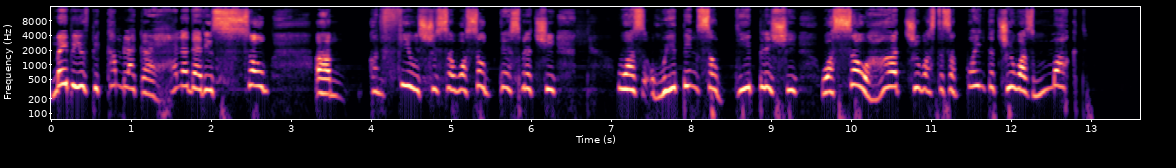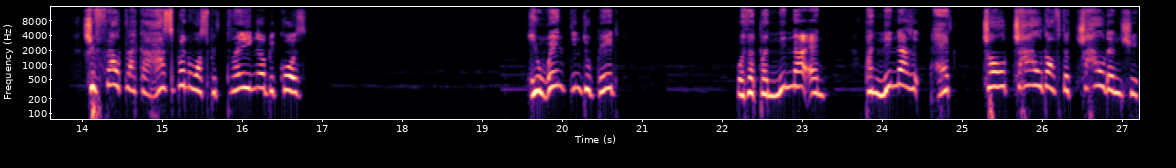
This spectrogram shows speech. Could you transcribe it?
Maybe you've become like a Hannah that is so um, confused. She was so desperate. She was weeping so deeply. She was so hurt. She was disappointed. She was mocked. She felt like her husband was betraying her because he went into bed with a Penina and Penina had child, child after child and she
